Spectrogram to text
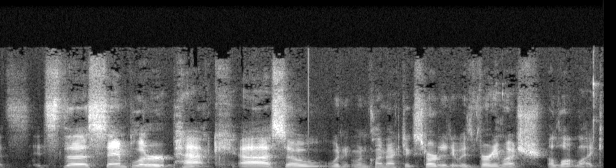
It's it's the sampler pack. Uh, so when when Climactic started, it was very much a lot like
